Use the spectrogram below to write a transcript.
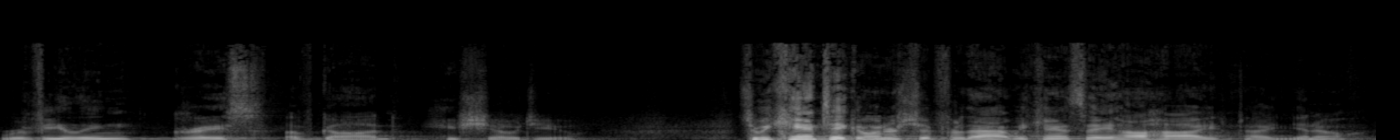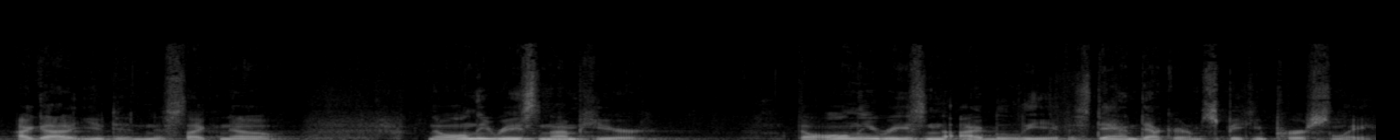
revealing grace of God he showed you. So we can't take ownership for that. We can't say, ha ha, I, you know, I got it, you didn't. It's like, no. The only reason I'm here, the only reason I believe is Dan Decker, I'm speaking personally,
